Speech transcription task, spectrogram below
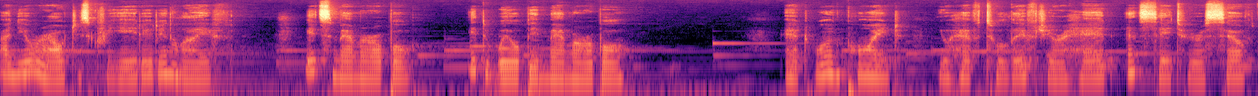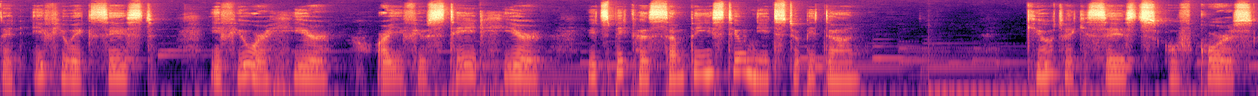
a new route is created in life. It's memorable. It will be memorable. At one point, you have to lift your head and say to yourself that if you exist, if you are here or if you stayed here, it's because something still needs to be done. Guilt exists, of course,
